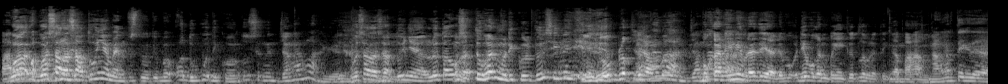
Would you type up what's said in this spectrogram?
Gua Parah. gua salah satunya men. Terus tiba-tiba, oh gue dikultusin, janganlah gitu. Gue salah satunya. Lu tahu Maksud nggak? Tuhan mau dikultusin aja. Iya, Goblok dia jangan hamba. Bukan lah. ini berarti ya, dia dia bukan pengikut lu berarti nggak paham. Nggak ngerti deh.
